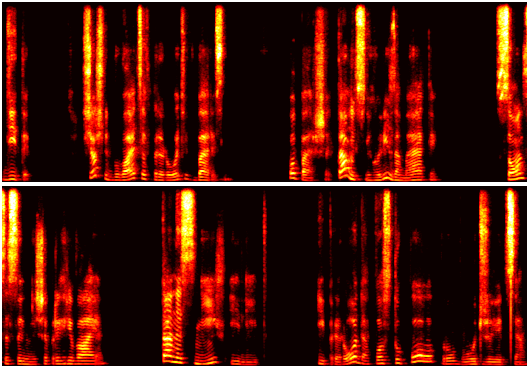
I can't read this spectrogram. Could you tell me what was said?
Діти, що ж відбувається в природі в березні? По-перше, тануть снігові замети, сонце сильніше пригріває, тане сніг і лід, і природа поступово пробуджується.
